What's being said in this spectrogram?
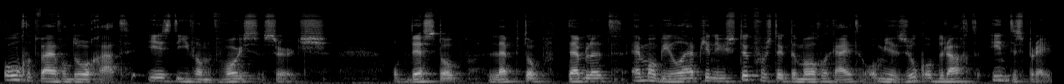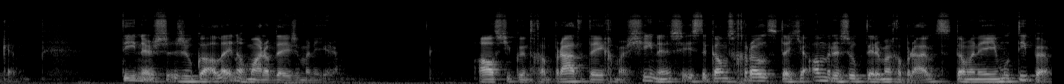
ongetwijfeld doorgaat, is die van Voice Search. Op desktop, laptop, tablet en mobiel heb je nu stuk voor stuk de mogelijkheid om je zoekopdracht in te spreken. Tieners zoeken alleen nog maar op deze manier. Als je kunt gaan praten tegen machines, is de kans groot dat je andere zoektermen gebruikt dan wanneer je moet typen.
